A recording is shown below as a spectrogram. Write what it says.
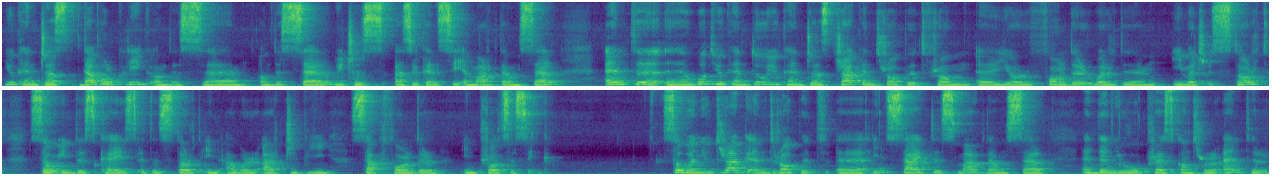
you can just double click on this um, on this cell which is as you can see a markdown cell and uh, uh, what you can do you can just drag and drop it from uh, your folder where the image is stored so in this case it is stored in our RGB subfolder in processing so when you drag and drop it uh, inside this markdown cell and then you press Ctrl Enter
